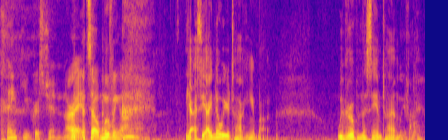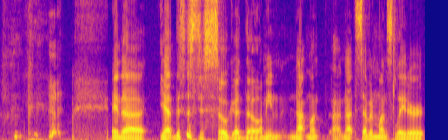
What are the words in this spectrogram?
Thank you, Christian. All right, so moving on. Yeah, see, I know what you're talking about. We grew up in the same time, Levi. and uh, yeah, this is just so good, though. I mean, not month, uh, not seven months later,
